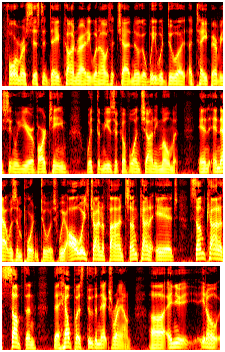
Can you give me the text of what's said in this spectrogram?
former assistant Dave Conrady when I was at Chattanooga. We would do a, a tape every single year of our team with the music of one shining moment and and that was important to us. We're always trying to find some kind of edge, some kind of something that help us through the next round. Uh, and you you know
